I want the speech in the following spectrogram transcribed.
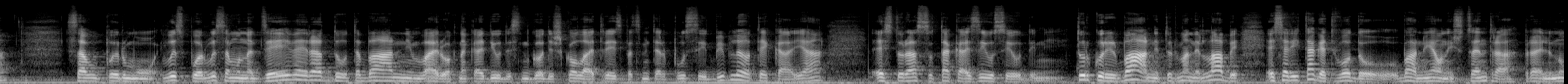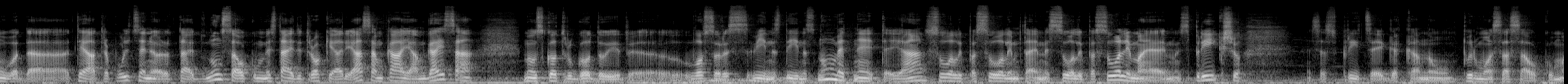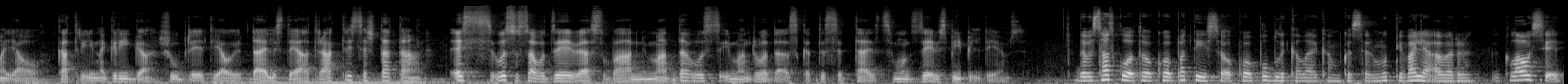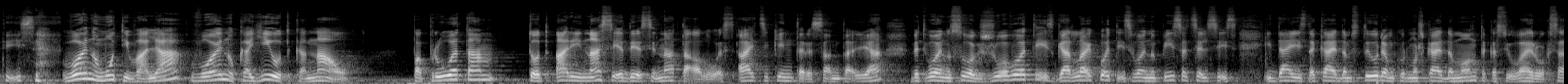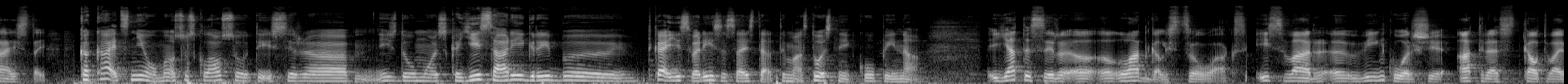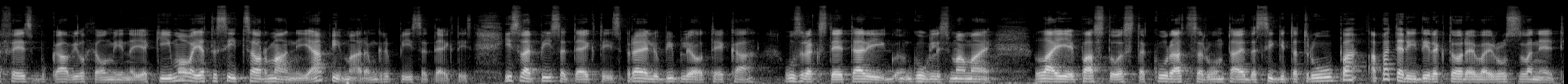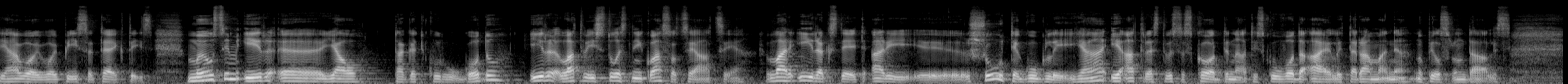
Savu pirmo vispār, visa mana dzīve ir atdota bērniem, vairāk nekā 20 gadu skolā, 13,5 ir bibliotekā. Jā. Es tur esmu tā kā zivs ūdenī. Tur, kur ir bērni, tur man ir labi. Es arī tagad vadu bērnu jauniešu centrā, Prēļu novada teātra puļceņu ar tādu nosaukumu. Mēs tādi troki arī esam kājām gaisā. Mums katru gadu ir uh, vasaras vīnas dienas nometnēta, ja? soli pa solim, tā mēs soli pa solim, mēs priekšu. Es esmu priecīga, ka nu, pirmo sasaukumā jau Katrīna Griga šobrīd jau ir daļas teātris aktrise štatā. Es visu savu dzīvi esmu bērnam devusi. Man liekas, ka tas ir tāds mans dzīves piepildījums. Tad es atklāju to, ko patīso, ko publika laikam, kas ar muti vaļā var klausīties. vai nu muti vaļā, vai nu kā jūt, ka nav paprotam. Tad arī nesiedies natālos. Ai, cik interesanti. Ja? Bet vai nu soks žovotīs, garlaikoties, vai nu pīsaceļsīs, ir dājis da kādam stūram, kur mums kāda monta, kas jau vairāk saistai ka kāds ņēma mūsu klausotīs, ir uh, izdomājis, ka viņš arī grib, uh, kā viņš var iesaistīt tajā stosnīku kūpīnā. Ja tas ir latgalis cilvēks, es varu vienkārši atrast kaut vai Facebookā Vilhelmīna Jakīmova, ja tas ir caur mani, ja, piemēram, grib pīsateikties. Es varu pīsateikties Prēļu bibliotekā, uzrakstīt arī Google's mammai, lai viņai pastosta, kur atceru un tāda Sigita Trūpa. Pat arī direktorē vai uzzvanīt, jā, vai, vai pīsateikties. Mūsim ir jau tagad kuru gadu, ir Latvijas Stosnieku asociācija. Var ierakstīt arī e, šūte Google, ja, ja atrast visas koordinātas, ko vada Ailita Ramaņa no nu, Pilsrundālis.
